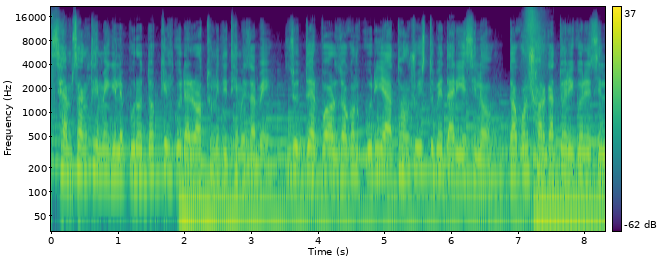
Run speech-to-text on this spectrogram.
স্যামসাং থেমে গেলে পুরো দক্ষিণ কোরিয়ার অর্থনীতি থেমে যাবে। যুদ্ধের পর যখন কোরিয়া ধ্বংসস্তূপে দাঁড়িয়েছিল, তখন সরকার তৈরি করেছিল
